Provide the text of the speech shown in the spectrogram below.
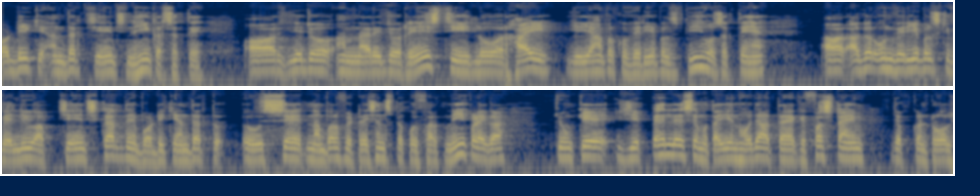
باڈی کے اندر چینج نہیں کر سکتے اور یہ جو ہماری جو رینج تھی لو اور ہائی یہ یہاں پر کوئی ویریبلس بھی ہو سکتے ہیں اور اگر ان ویریبلس کی ویلیو آپ چینج کر دیں باڈی کے اندر تو اس سے نمبر آف ایٹریشنس پہ کوئی فرق نہیں پڑے گا کیونکہ یہ پہلے سے متعین ہو جاتا ہے کہ فرسٹ ٹائم جب کنٹرول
